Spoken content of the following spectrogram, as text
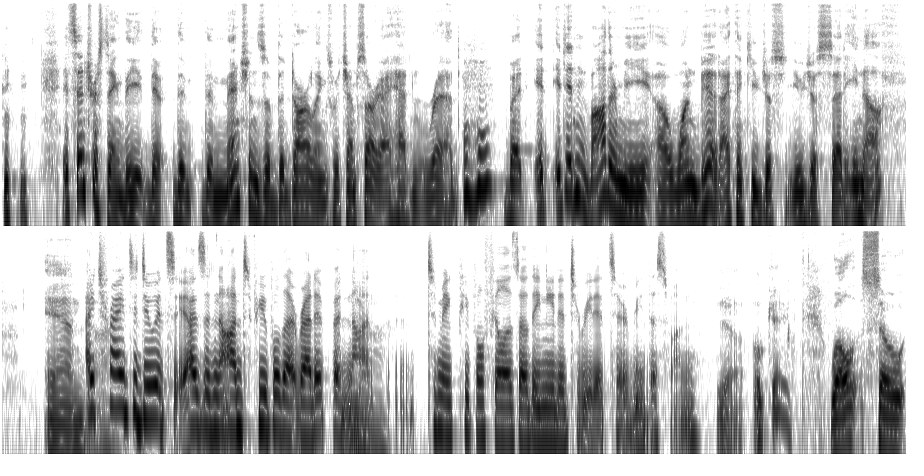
it's interesting the, the, the the mentions of the darlings, which I'm sorry I hadn't read, mm-hmm. but it, it didn't bother me uh, one bit. I think you just you just said enough. And, uh, I tried to do it as a nod to people that read it, but not yeah to make people feel as though they needed to read it to read this one. Yeah, okay. Well, so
